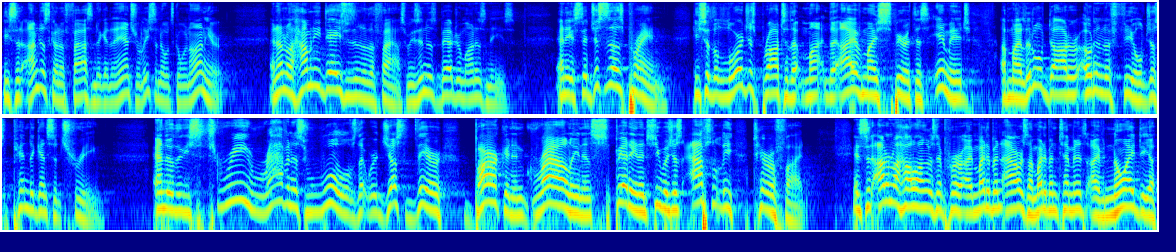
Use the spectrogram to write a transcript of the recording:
He said, I'm just going to fast and to get an answer, at least to know what's going on here. And I don't know how many days he was into the fast. He was in his bedroom on his knees. And he said, just as I was praying, he said, The Lord just brought to the, my, the eye of my spirit this image of my little daughter out in the field just pinned against a tree. And there were these three ravenous wolves that were just there barking and growling and spitting, and she was just absolutely terrified. And said, I don't know how long I was in prayer. I might have been hours, I might have been 10 minutes, I have no idea.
